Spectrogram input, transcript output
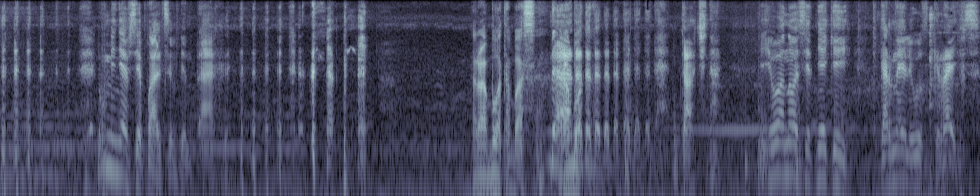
У меня все пальцы в бинтах. Работа, Баса. Да, да, Работа. да, да, да, да, да, да, да, точно. Его носит некий Корнелиус Грейвс.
